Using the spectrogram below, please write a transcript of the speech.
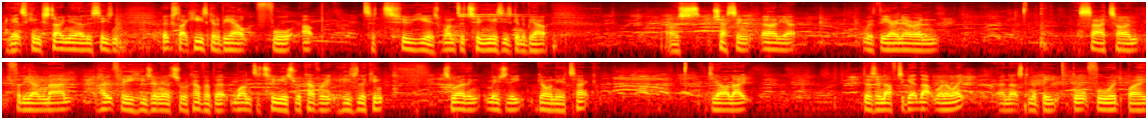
against Kingstonian earlier this season. Looks like he's going to be out for up to two years. One to two years he's going to be out. I was chatting earlier with the owner and sad time for the young man. Hopefully he's going to recover, but one to two years recovery he's looking. Swerthing immediately go on the attack. Diallo does enough to get that one away, and that's going to be brought forward by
